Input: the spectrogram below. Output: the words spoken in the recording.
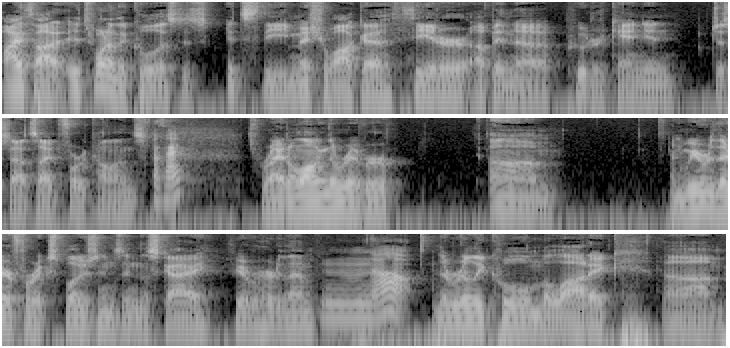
I thought it's one of the coolest. It's it's the Mishawaka Theater up in uh, Poudre Canyon, just outside Fort Collins. Okay. It's right along the river. Um, and we were there for Explosions in the Sky. Have you ever heard of them? No. They're really cool, melodic, um,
